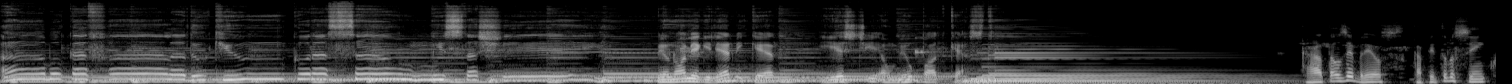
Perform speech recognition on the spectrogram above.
A boca fala do que o coração está cheio. Meu nome é Guilherme Kerr e este é o meu podcast. Carta aos Hebreus, capítulo 5,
